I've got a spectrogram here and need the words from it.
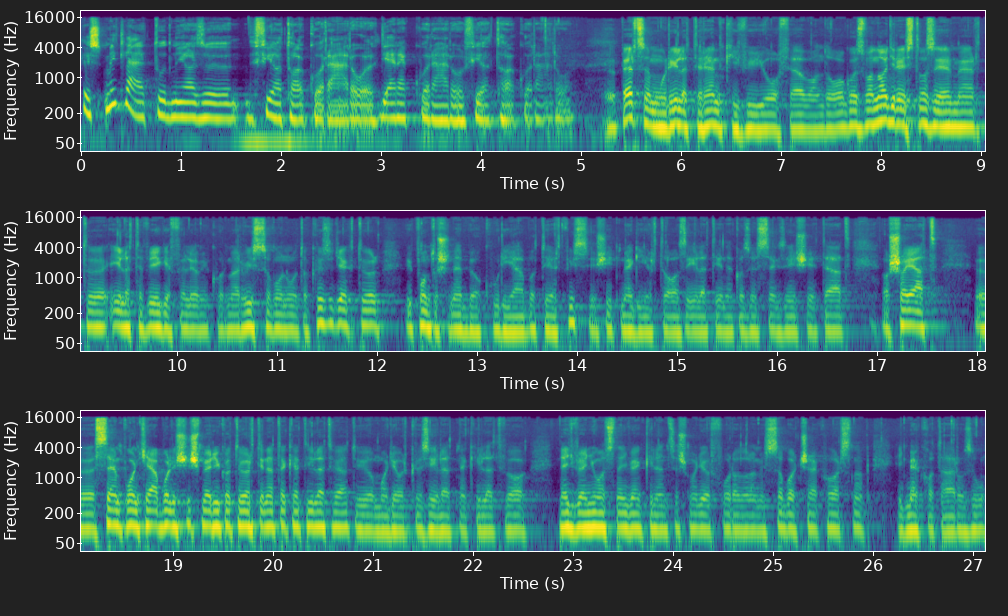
És mit lehet tudni az ő fiatalkoráról, gyerekkoráról, fiatalkoráról? Percem úr élete rendkívül jól fel van dolgozva, nagyrészt azért, mert élete vége felé, amikor már visszavonult a közügyektől, ő pontosan ebbe a kúriába tért vissza, és itt megírta az életének az összegzését. Tehát a saját szempontjából is ismerjük a történeteket, illetve hát ő a magyar közéletnek, illetve a 48-49-es magyar forradalom és szabadságharcnak egy meghatározó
